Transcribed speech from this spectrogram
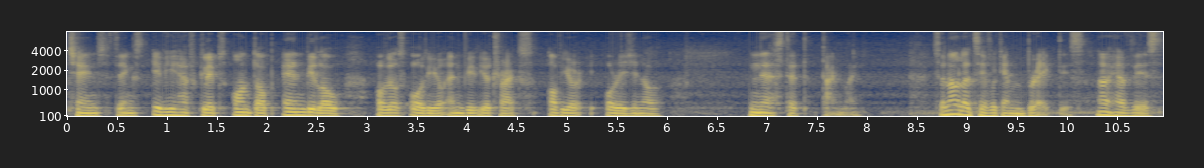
change things if you have clips on top and below of those audio and video tracks of your original nested timeline. So now let's see if we can break this. Now I have this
